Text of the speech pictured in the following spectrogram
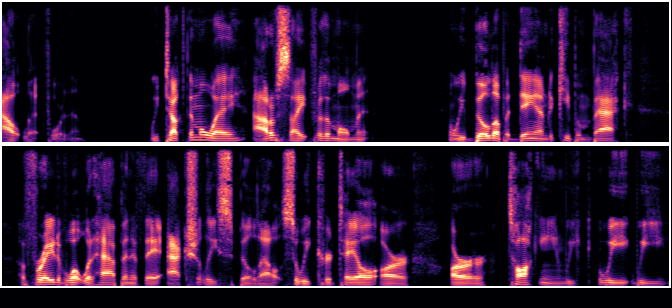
outlet for them. We tuck them away out of sight for the moment, and we build up a dam to keep them back, afraid of what would happen if they actually spilled out. So we curtail our our talking. We we we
